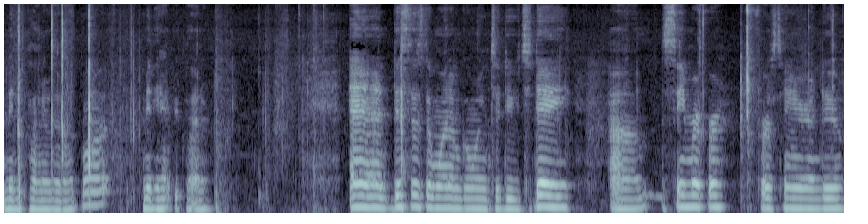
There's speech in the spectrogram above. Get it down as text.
mini planner that I bought, mini happy planner. And this is the one I'm going to do today. Um, seam ripper, first thing you're going to do,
